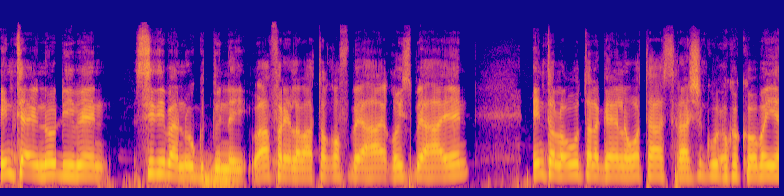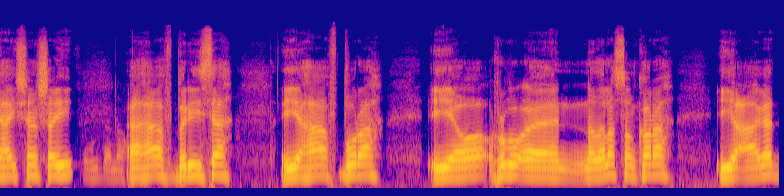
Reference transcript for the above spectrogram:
intii ay noo dhiibeen sidii baanu u gudbinay waa afar iyo labaatan qof bay ahaa qoys bay ahaayeen. Inta loogu talagalana wataas raashinku wuxuu ka kooban yahay shan shay. Haaf bariisah iyo haaf burah iyo nadalo sonkorah iyo caagad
